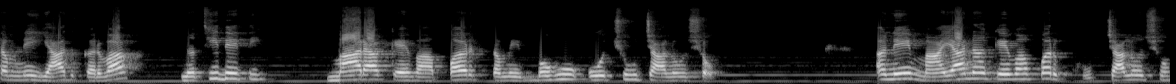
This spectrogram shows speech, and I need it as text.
તમને યાદ કરવા નથી દેતી. મારા કહેવા પર તમે બહુ ઓછું ચાલો છો. અને માયાના કહેવા પર ખૂબ ચાલો છો.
